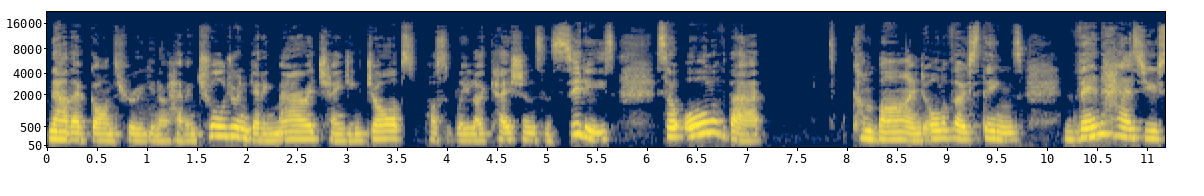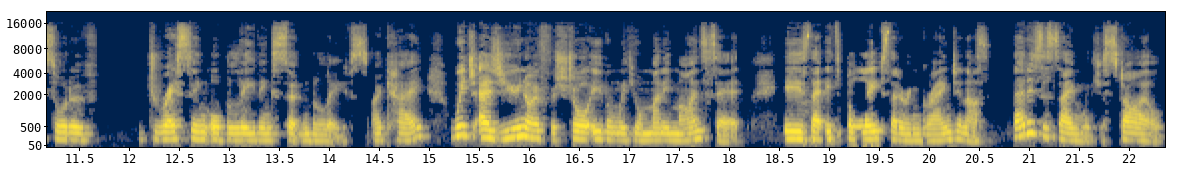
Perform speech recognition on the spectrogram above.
Now they've gone through, you know, having children, getting married, changing jobs, possibly locations and cities. So all of that combined, all of those things, then has you sort of dressing or believing certain beliefs, okay? Which, as you know for sure, even with your money mindset, is mm-hmm. that it's beliefs that are ingrained in us. That is the same with your style.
